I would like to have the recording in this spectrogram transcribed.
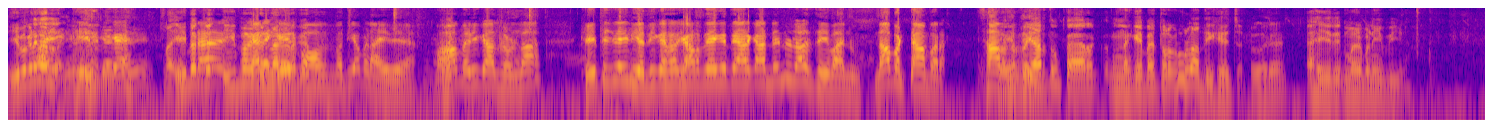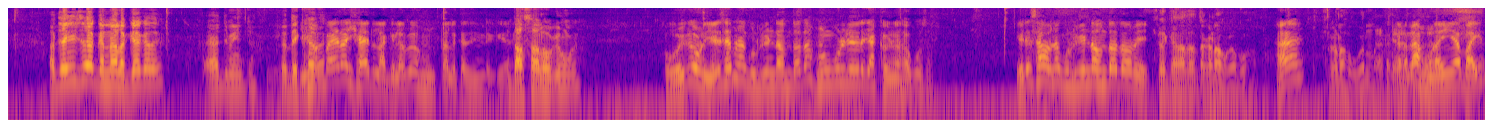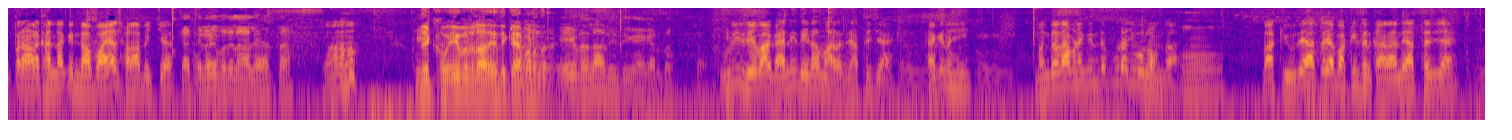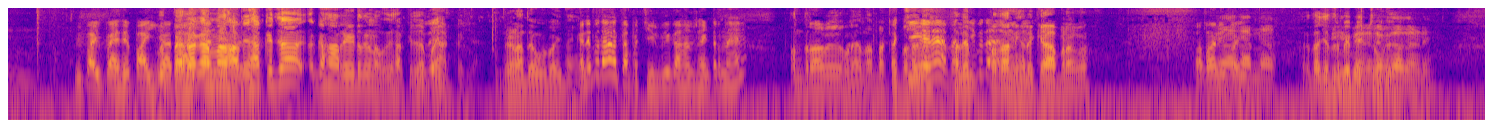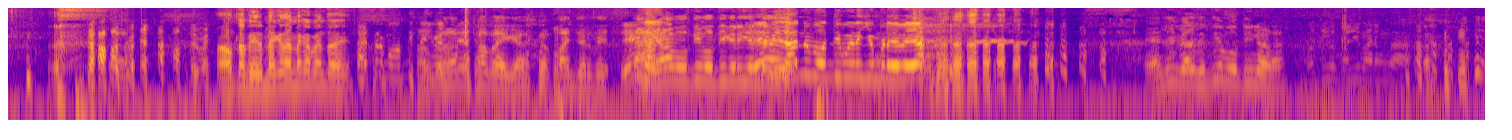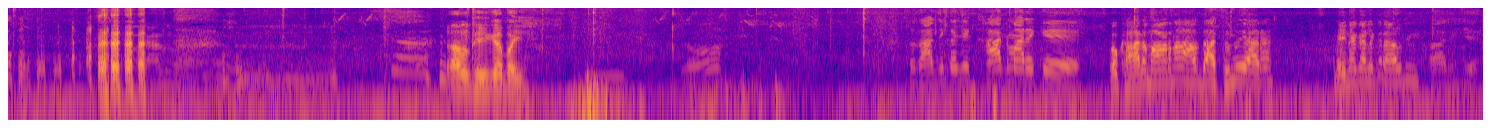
ਇਹ ਭਾਈ ਖੇਤ ਵੀ ਗਏ। ਇਹ ਬਕ ਇਹ ਕਹਿੰਦੇ ਕਰਨਾ ਬਹੁਤ ਵਧੀਆ ਬਣਾਏ ਦੇ ਆ। ਵਾਹ ਮੇਰੀ ਗੱਲ ਸੁਣ ਲਾ। ਖੇਤ 'ਚ ਨਹੀਂ ਅਸੀਂ ਕਸਾ ਛੱਡ ਦੇਗੇ ਤਿਆਰ ਕਰਦੇ ਨੂੰ ਨਾਲ ਸੇਵਾ ਨੂੰ ਨਾ ਬੱਟਾਂ ਪਰ ਸਾਫ਼ ਸਫ਼ਾਈ। ਯਾਰ ਤੂੰ ਪੈਰ ਨੰਗੇ ਪੈਰ ਤੁਰ ਖੁੱਲਾ ਦੀ ਖੇਤ ਚ। ਹੋਰ? ਇਹੋ ਮ- ਬਣੀ ਪਈ ਹੈ ਅੱਛਾ ਇਹ ਜਿਹੜਾ ਗੰਨਾ ਲੱਗਿਆ ਕਦੇ? ਇਹ ਜ਼ਮੀਨ ਚ? ਤੇ ਦੇਖਿਆ ਪਹਿਲਾਂ ਸ਼ਾਇਦ ਲੱਗ ਲਵੇ ਹੁਣ ਤਾਂ ਕਦੇ ਨਹੀਂ ਲੱਗਿਆ। 10 ਸਾਲ ਹੋ ਗਏ ਹੋਣਗੇ। ਹੋਏਗਾ ਹੁਣ ਜਿਹੜੇ ਹਿਸਾਬ ਨਾਲ ਗੁੱਲੀ ਡੰਡਾ ਹੁੰਦਾ ਤਾਂ ਹੁਣ ਗੁੱਲੀ ਡੰਡਾ ਚੱਕ ਹੋਣਾ ਸਭ ਕੁਝ ਜਿਹੜੇ ਹਿਸਾਬ ਨਾਲ ਗੁੱਲੀ ਡੰਡਾ ਹੁੰਦਾ ਤਾਂ ਉਰੇ। ਫਿਰ ਗੰਨਾ ਤਾਂ ਤਕੜਾ ਹੋਗਾ ਬਹੁਤ। ਹੈ? ਤਕੜਾ ਹੋਊਗਾ ਨਾ। ਕਰਦਾ ਹੋਣਾ ਹੀ ਆ ਬਾਈ ਪਰਾਲ ਖਾਨਾ ਕਿੰਨਾ ਪਾਇਆ ਸਾਲਾ ਵਿੱਚ। ਚਾਚੇ ਨੇ ਬਦਲਾ ਲਿਆ ਤਾ ਆਹ। ਦੇਖੋ ਇਹ ਬਦਲਾ ਦੇਖਦੇ ਕਿਆ ਬਣਦਾ। ਇਹ ਬਦਲਾ ਦੇ ਦੀ ਕਿਆ ਕਰਦਾ। ਪੂਰੀ ਸੇਵਾ ਕਰਨੀ ਦੇਣਾ ਮਹਾਰਾਜ ਦੇ ਹੱਥ 'ਚ ਹੈ। ਹੈ ਕਿ ਨਹੀਂ? ਬੰਦਾ ਤਾਂ ਆਪਣੇ ਕਿੰਨੇ ਪੂਰਾ ਜ਼ੋਰ ਲਾਉਂਦਾ। ਹੂੰ। ਬਾਕੀ ਉਹਦੇ ਹੱਥ 'ਚ ਆ, ਬਾਕੀ ਸਰਕਾਰਾਂ ਦੇ ਹੱਥ 'ਚ ਹੈ। ਵੀ ਭਾਈ ਪੈਸੇ ਪਾਈ ਜਾ ਪੈਦਾ ਕਰਨਾ ਸਾਡੇ ਹੱਕ 'ਚ ਆ, ਗਾਹਾਂ ਰੇਟ ਦੇਣਾ ਉਹਦੇ ਹੱਕ 'ਚ ਭਾਈ। ਦੇਣਾ ਦਿਓ ਭਾਈ ਨਹੀਂ। ਕਹਿੰਦੇ ਪਤਾ ਤਾਂ 25 ਰੁਪਏ ਗਾਹਾਂ ਨੂੰ ਸੈਂਟਰ ਨੇ ਹੈ? 15 ਰੁਪਏ ਹੋਣਾ ਤਾਂ ਬਾਕੀ 25 ਹੈ ਨਾ, ਹਲੇ 25 ਪਤਾ ਪਤਾ ਨਹੀਂ ਹਲੇ ਕਿਆ ਬਣਾਗਾ ਪਤਾ ਨਹੀਂ ਕਿਆ ਭਾਈ ਕਰਨਾ ਇਹ ਤਾਂ ਜਦੋਂ ਵੀਹ ਬੇ ਪੈਣੇ ਨੇ ਵਧਾ ਵੇਚੂਗੇ ਦੇਣੇ ਆਹ ਤਾਂ ਫੇਰ ਮੈਂ ਕਹਿੰਦਾ ਮਹਿੰਗਾ ਪੈਂਦਾ ਇਹ ਇੱਧਰ ਮੋਦੀ ਹੁਣ ਨਹੀਂ ਤਾਂ ਬੈਠੇ। ਪੁੱਠਾ ਪੈ ਗਿਆ 5 ਰੁਪਏ ਵੀ ਤਾਂ ਕਿਹੜਾ ਮੋਦੀ ਮੋਦੀ ਕਰੀ ਇਹ ਵੀ ਜਾਂਦਾ ਸਾਨੂੰ ਮੋਦੀ ਬਣੇ ਚਿੰਬੜੇ ਵੇ ਆ ਐਂਦੀ ਗੱਲ ਸਿੱਧੀ ਮੋਦੀ ਨਾਲ ਆ। मोदी को गोली मारूंगा ਚੱਲ ਠੀਕ ਹੈ ਭਾਈ ਰਾਜਿਕਾ ਜੀ ਖਾਦ ਮਾਰੇ ਕੇ। ਉਹ ਖਾਦ ਮਾਰਨਾ ਆਪ ਦੱਸ ਨੂੰ ਯਾਰ। ਮੇਰੇ ਨਾਲ ਗੱਲ ਕਰਾ ਉਹਦੀ ਹਾਂ ਲੀਜੇ।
